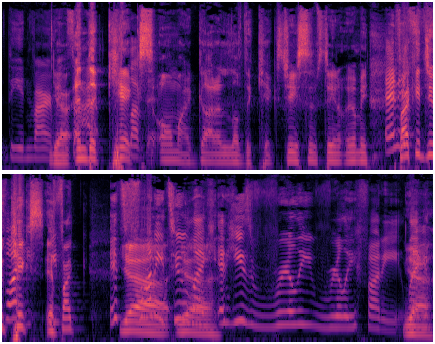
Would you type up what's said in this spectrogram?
the environment. Yeah, So and the kicks. Oh my god, I love the kicks. Jason Statham. I mean, And if I could do kicks, if I It's yeah, funny too, like, and he's really, really funny. Yeah.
